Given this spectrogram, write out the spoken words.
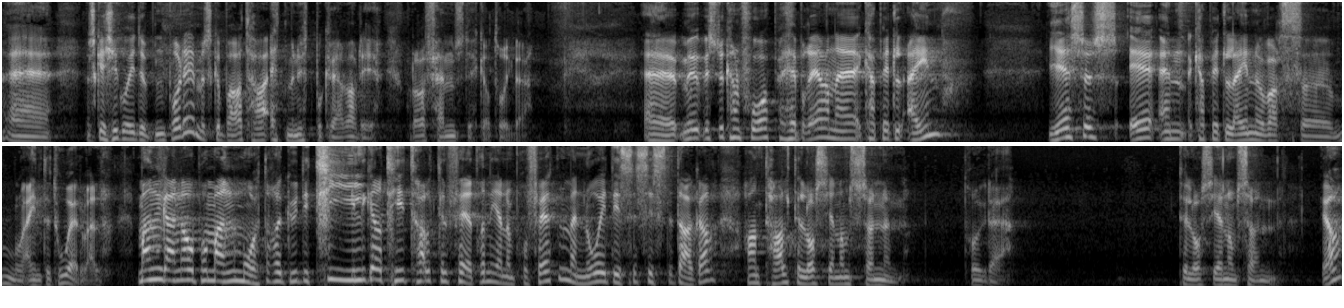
Eh, vi skal ikke gå i dybden på dem, vi skal bare ta ett minutt på hver av dem. Og det er fem stykker, tror jeg det. Eh, hvis du kan få opp Hebreerne kapittel 1. Jesus er en kapittel 1 og vers 1-2, eh, er det vel. Mange ganger og på mange måter har Gud i tidligere tid talt til fedrene gjennom profeten, men nå i disse siste dager har han talt til oss gjennom Sønnen. Tror jeg det er. Til oss gjennom Sønnen. Ja,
